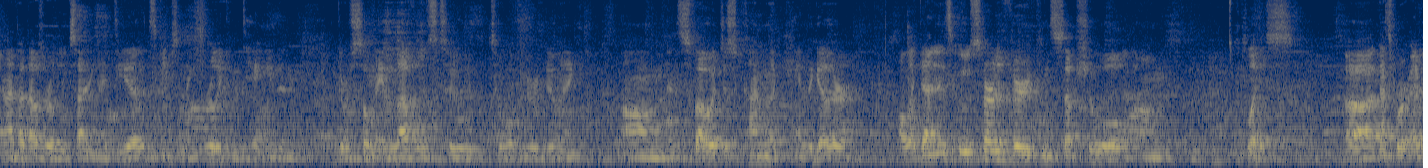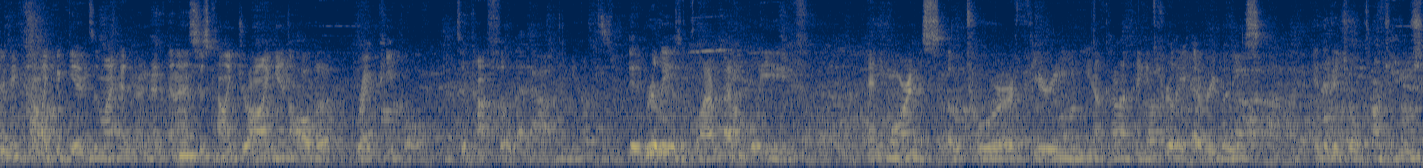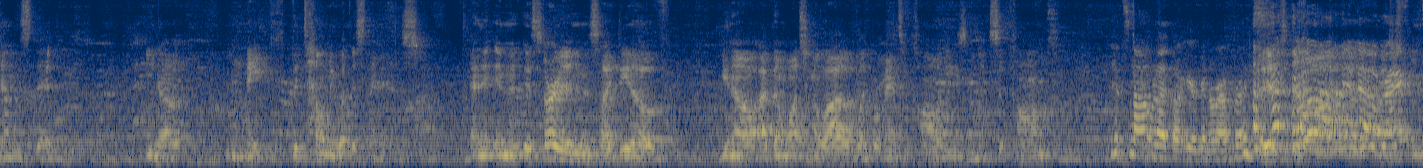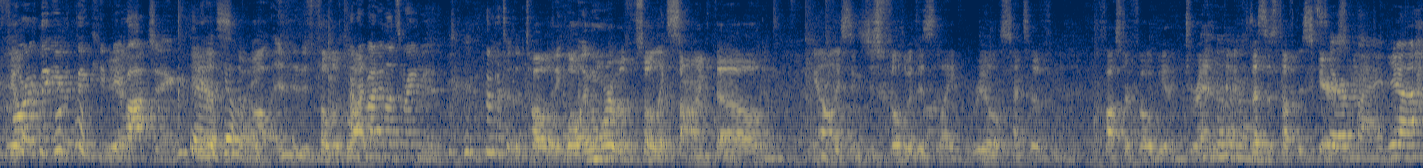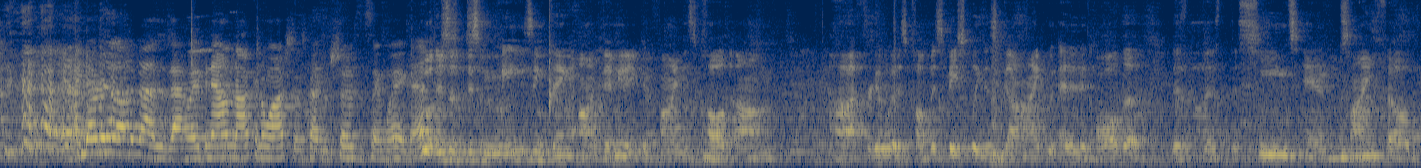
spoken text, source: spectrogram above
and I thought that was a really exciting idea to keep something really contained, and there were so many levels to, to what we were doing. Um, and so it just kind of came together all like that. And it started a very conceptual um, place. Uh, that's where everything kind of like begins in my head, and, and, and then it's just kind of like drawing in all the right people to kind of fill that out. You know, it really is a collaborative. I don't believe anymore in this auteur theory, you know, kind of thing. It's really everybody's individual contributions that you know, make, that tell me what this thing is. And, and it started in this idea of, you know, I've been watching a lot of like romantic comedies and like sitcoms. That's not what I thought you were going to reference. It's, uh, I know, right? Just, feel, or that you would think he'd yes. be watching. Yes, well, and it's filled with a lot. Everybody loves Raymond. totally. Well, and more of so like Seinfeld and you know all these things, just filled with this like real sense of claustrophobia and dread because that's the stuff that scares Terrifying. me. Yeah. yeah. I never thought about it that way, but now I'm not going to watch those kinds of shows the same way again. Well, there's this, this amazing thing on Vimeo you can find. It's called. Um, uh, I forget what it's called, but it's basically this guy who edited all the the, the, the scenes in Seinfeld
